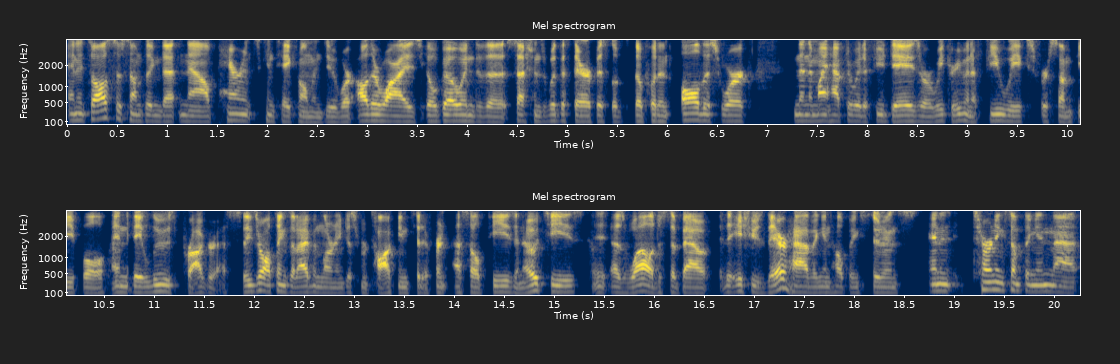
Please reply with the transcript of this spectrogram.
And it's also something that now parents can take home and do, where otherwise they'll go into the sessions with the therapist, they'll, they'll put in all this work, and then they might have to wait a few days or a week or even a few weeks for some people, and they lose progress. These are all things that I've been learning just from talking to different SLPs and OTs eh, as well, just about the issues they're having in helping students and turning something in that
